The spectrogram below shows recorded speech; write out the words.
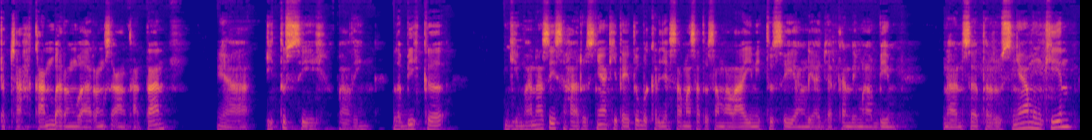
pecahkan bareng-bareng seangkatan. Ya itu sih paling. Lebih ke gimana sih seharusnya kita itu bekerja sama satu sama lain. Itu sih yang diajarkan di Mabim. Dan seterusnya mungkin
